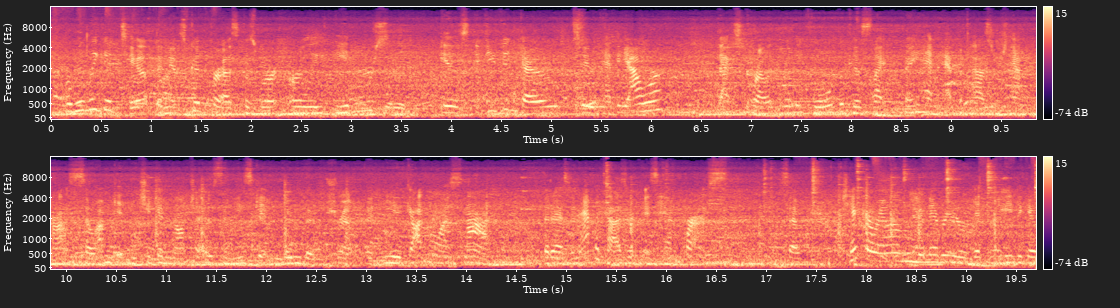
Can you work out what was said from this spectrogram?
A really good tip, and it's good for us because we're early eaters, is if you can go to happy hour, that's really, really cool because like they have appetizers half price. So I'm getting chicken nachos and he's getting boom boom shrimp that he had gotten last night. But as an appetizer, it's half price. So check around whenever you're getting ready to go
